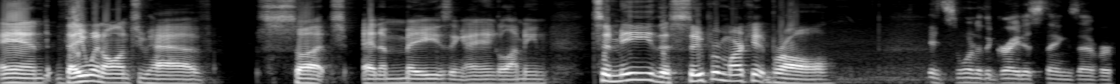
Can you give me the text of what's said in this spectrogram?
And they went on to have such an amazing angle. I mean, to me, the supermarket brawl It's one of the greatest things ever.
